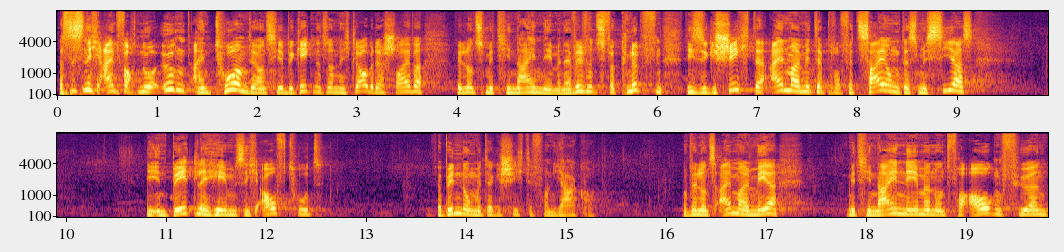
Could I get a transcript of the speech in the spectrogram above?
Das ist nicht einfach nur irgendein Turm, der uns hier begegnet, sondern ich glaube, der Schreiber will uns mit hineinnehmen. Er will uns verknüpfen, diese Geschichte einmal mit der Prophezeiung des Messias, die in Bethlehem sich auftut, in Verbindung mit der Geschichte von Jakob. Und will uns einmal mehr mit hineinnehmen und vor Augen führen,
